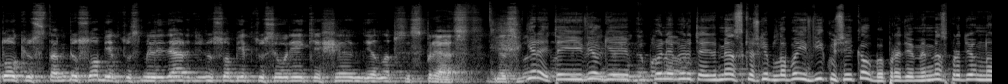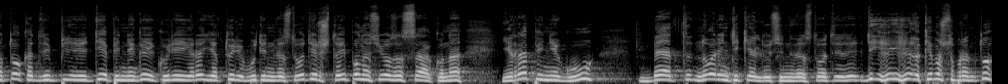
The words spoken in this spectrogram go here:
tokius stambius objektus, milijardinius objektus jau reikia šiandien apsispręsti. Nes Gerai, tai vėlgi, ponia Birutė, mes kažkaip labai vykusiai kalbą pradėjome. Mes pradėjome nuo to, kad tie pinigai, kurie yra, jie turi būti investuoti. Ir štai ponas Juozas sako, na, yra pinigų, bet norint į kelius investuoti, kaip aš suprantu,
